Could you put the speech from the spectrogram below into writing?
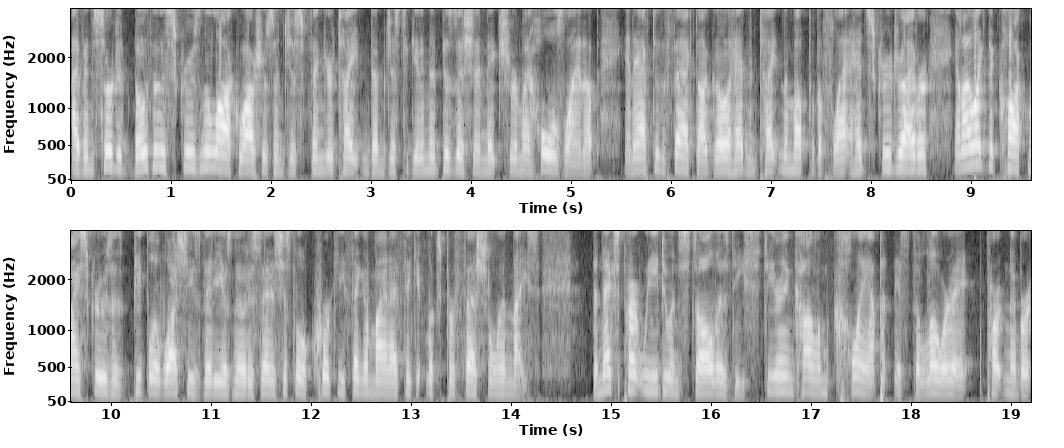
I've inserted both of the screws in the lock washers and just finger tightened them just to get them in position and make sure my holes line up. And after the fact, I'll go ahead and tighten them up with a flathead screwdriver. And I like to clock my screws as people have watch these videos notice that it's just a little quirky thing of mine. I think it looks professional and nice. The next part we need to install is the steering column clamp. It's the lower part number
